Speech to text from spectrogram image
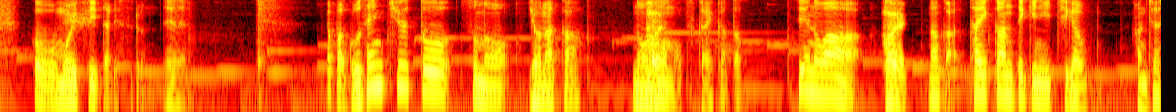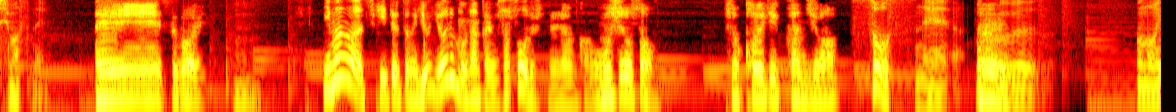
こう思いついたりするんでやっぱ午前中とその夜中のはい脳の使い方っていうのは、はい。なんか体感的に違う感じはしますね。ええー、すごい。うん、今の話聞いてると、よ夜もなんか良さそうですね。なんか面白そう。ちょっと超えていく感じは。そうっすね僕、その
